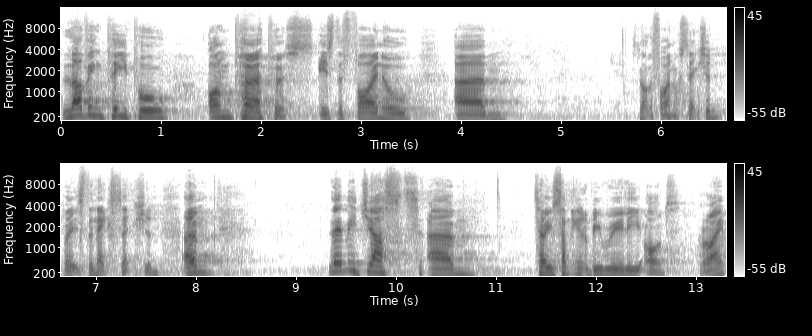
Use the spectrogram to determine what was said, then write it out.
loving people on purpose is the final. Um, it's not the final section, but it's the next section. Um, let me just um, tell you something that would be really odd, right?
